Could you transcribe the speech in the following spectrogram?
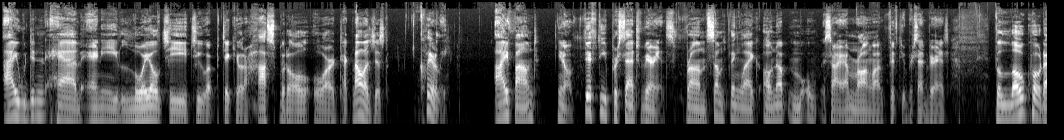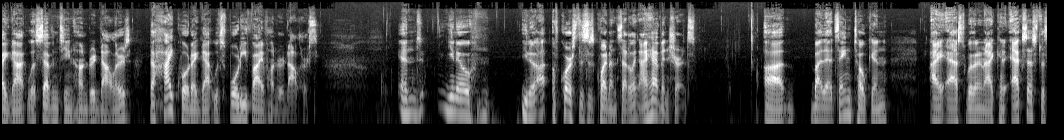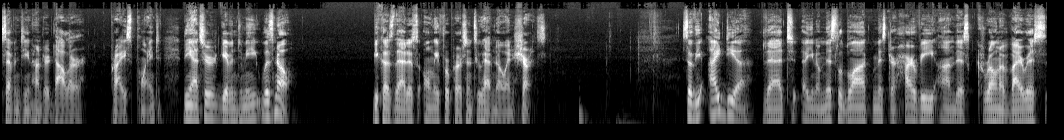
I didn't have any loyalty to a particular hospital or technologist. Clearly, I found you know, 50% variance from something like, oh, no, sorry, I'm wrong on 50% variance. The low quote I got was $1,700. The high quote I got was $4,500. And, you know, you know, of course, this is quite unsettling. I have insurance. Uh, by that same token, I asked whether or not I could access the $1,700 price point. The answer given to me was no because that is only for persons who have no insurance. So the idea that uh, you know Miss LeBlanc, Mr. Harvey on this coronavirus,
